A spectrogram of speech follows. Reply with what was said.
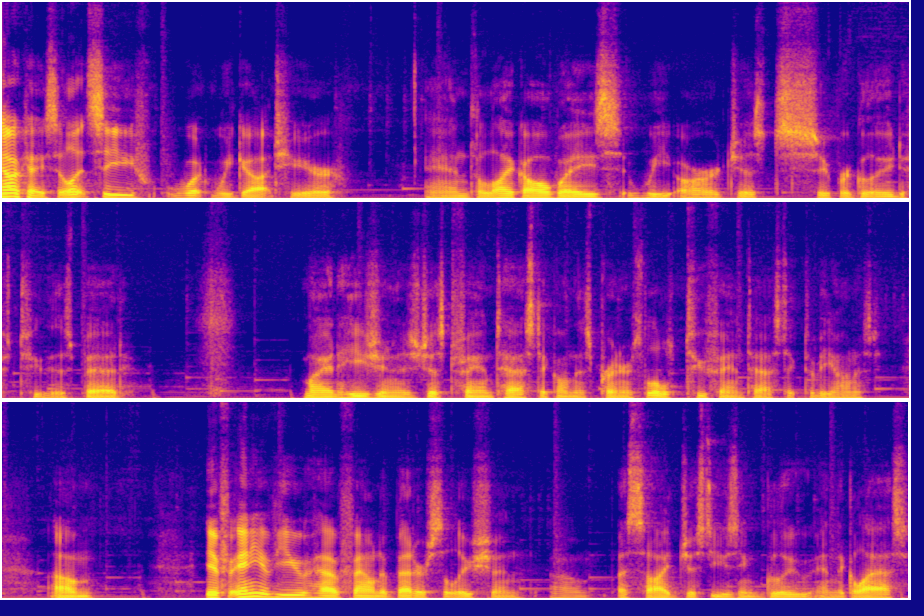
Okay, so let's see what we got here. And like always, we are just super glued to this bed. My adhesion is just fantastic on this printer. It's a little too fantastic, to be honest. Um, if any of you have found a better solution, um, aside just using glue and the glass,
